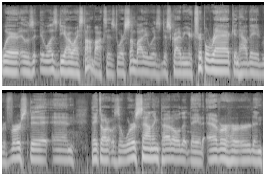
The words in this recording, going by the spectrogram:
where it was it was DIY stomp boxes, where somebody was describing your Triple Wreck and how they had reversed it, and they thought it was the worst sounding pedal that they had ever heard, and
